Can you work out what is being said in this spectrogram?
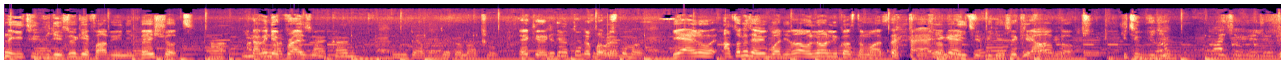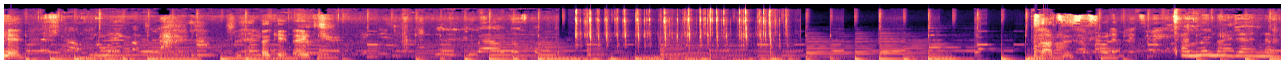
not a YouTube video, it's okay I you in it, very short. You can win a prize. I oh. can't do that. Take them at home. Okay, You can okay, talk no to problem. customers. Yeah, I know. I'm talking to everybody, not only, customers. so I'm doing a YouTube video. It's okay. Yeah, Fabio. welcome. YouTube video. YouTube video. Yeah. okay, thank you. This artist. I know Nigerian now.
